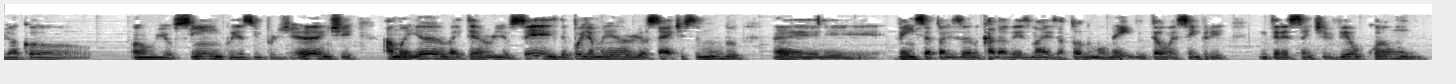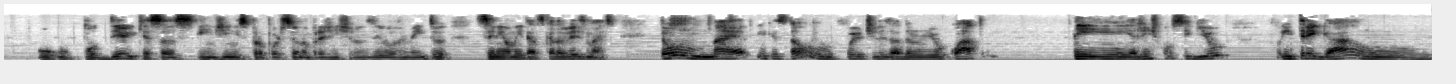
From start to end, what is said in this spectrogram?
já com Unreal 5 e assim por diante. Amanhã vai ter Unreal 6, depois de amanhã Unreal 7. Esse mundo né, ele vem se atualizando cada vez mais a todo momento, então é sempre interessante ver o quão o, o poder que essas engines proporcionam para a gente no desenvolvimento serem aumentados cada vez mais. Então, na época em questão, foi utilizado o Unreal 4 e a gente conseguiu entregar um,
